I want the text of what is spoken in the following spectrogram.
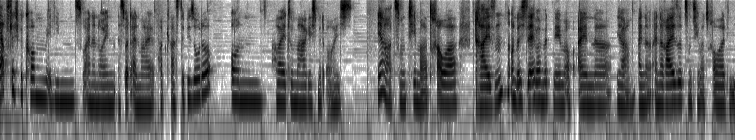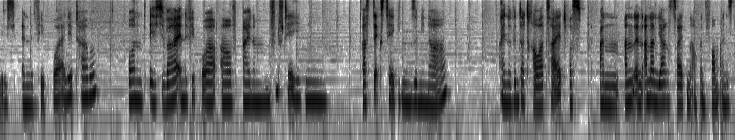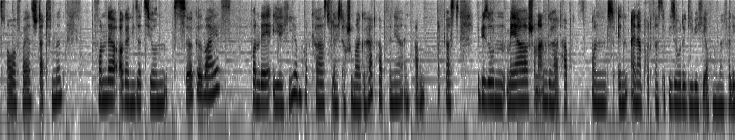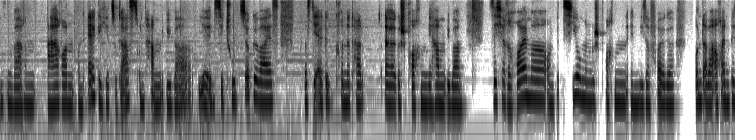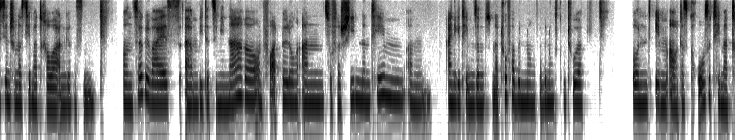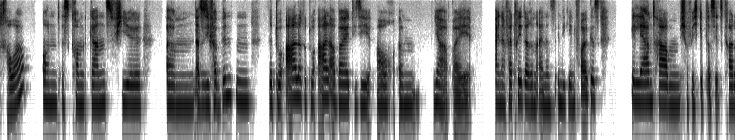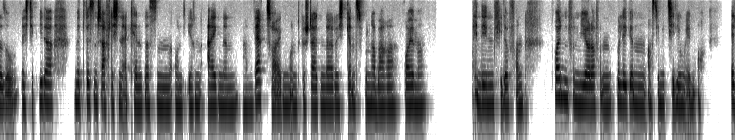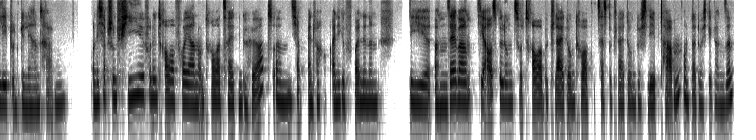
Herzlich willkommen, ihr Lieben, zu einer neuen Es wird einmal Podcast-Episode. Und heute mag ich mit euch ja, zum Thema Trauer reisen und euch selber mitnehmen auf eine, ja, eine, eine Reise zum Thema Trauer, die ich Ende Februar erlebt habe. Und ich war Ende Februar auf einem fünftägigen, fast sechstägigen Seminar, eine Wintertrauerzeit, was an, an, in anderen Jahreszeiten auch in Form eines Trauerfeuers stattfindet, von der Organisation Circlewise, von der ihr hier im Podcast vielleicht auch schon mal gehört habt, wenn ihr ein paar Podcast-Episoden mehr schon angehört habt. Und in einer Podcast-Episode, die wir hier auch nochmal verlinken, waren Aaron und Elke hier zu Gast und haben über ihr Institut Circlewise, das die Elke gegründet hat, äh, gesprochen. Wir haben über sichere Räume und Beziehungen gesprochen in dieser Folge und aber auch ein bisschen schon das Thema Trauer angerissen. Und Circlewise ähm, bietet Seminare und Fortbildungen an zu verschiedenen Themen. Ähm, einige Themen sind Naturverbindung, Verbindungskultur und eben auch das große Thema Trauer. Und es kommt ganz viel, ähm, also sie verbinden Rituale, Ritualarbeit, die sie auch ähm, ja bei einer Vertreterin eines indigenen Volkes gelernt haben. Ich hoffe, ich gebe das jetzt gerade so richtig wieder mit wissenschaftlichen Erkenntnissen und ihren eigenen ähm, Werkzeugen und gestalten dadurch ganz wunderbare Räume, in denen viele von Freunden von mir oder von Kolleginnen aus dem Mycelium eben auch erlebt und gelernt haben. Und ich habe schon viel von den Trauerfeuern und Trauerzeiten gehört. Ähm, ich habe einfach auch einige Freundinnen, die ähm, selber die Ausbildung zur Trauerbegleitung, Trauerprozessbegleitung durchlebt haben und da durchgegangen sind.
